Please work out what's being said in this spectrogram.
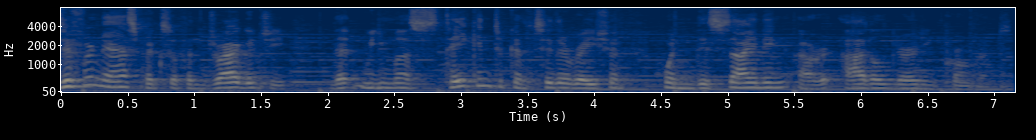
different aspects of andragogy that we must take into consideration when designing our adult learning programs.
